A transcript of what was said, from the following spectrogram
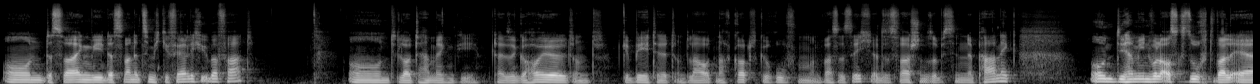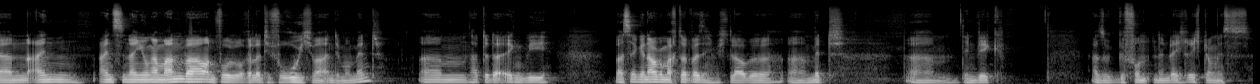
Und das war irgendwie, das war eine ziemlich gefährliche Überfahrt. Und die Leute haben irgendwie teilweise geheult und gebetet und laut nach Gott gerufen und was weiß ich. Also es war schon so ein bisschen eine Panik. Und die haben ihn wohl ausgesucht, weil er ein, ein einzelner junger Mann war und wohl relativ ruhig war in dem Moment. Ähm, hatte da irgendwie, was er genau gemacht hat, weiß ich nicht, ich glaube, äh, mit ähm, den Weg also gefunden, in welche Richtung es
